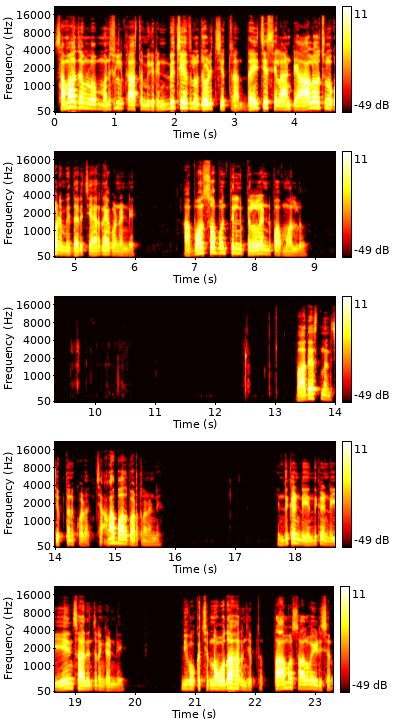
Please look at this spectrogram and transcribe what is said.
సమాజంలో మనుషులు కాస్త మీకు రెండు చేతులు జోడించి చెప్తున్నాను. దయచేసి ఇలాంటి ఆలోచనలు కూడా మీ దరి చేరనేకుండండి అభం శోభం తెలియని పిల్లలండి పాపం వాళ్ళు. బాధేస్తుందండి చెప్తాను కూడా. చాలా బాధపడుతున్నానండి. ఎందుకండి ఎందుకండి? ఏం సాధించడం కండి? మీకు ఒక చిన్న ఉదాహరణ చెప్తా. Thomas Alva Edison.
